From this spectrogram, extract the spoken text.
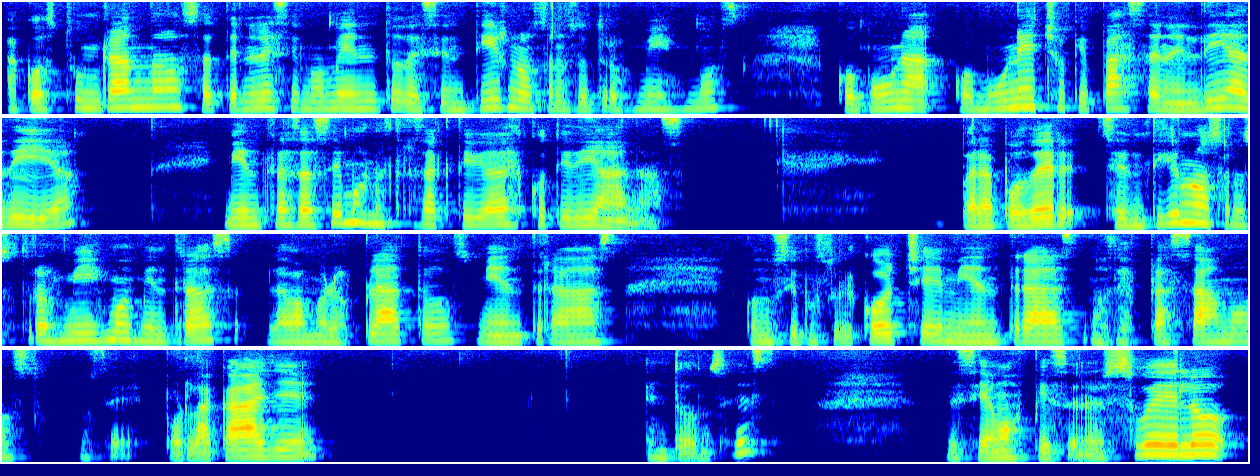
acostumbrándonos a tener ese momento de sentirnos a nosotros mismos como, una, como un hecho que pasa en el día a día mientras hacemos nuestras actividades cotidianas, para poder sentirnos a nosotros mismos mientras lavamos los platos, mientras conducimos el coche, mientras nos desplazamos por la calle, entonces, decíamos pies en el suelo,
